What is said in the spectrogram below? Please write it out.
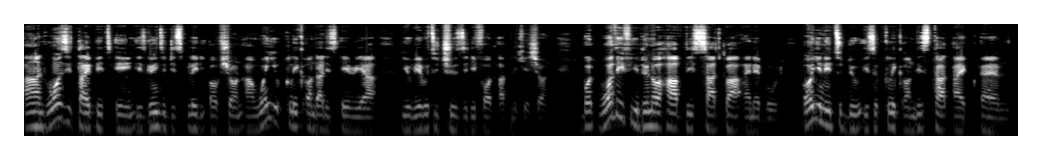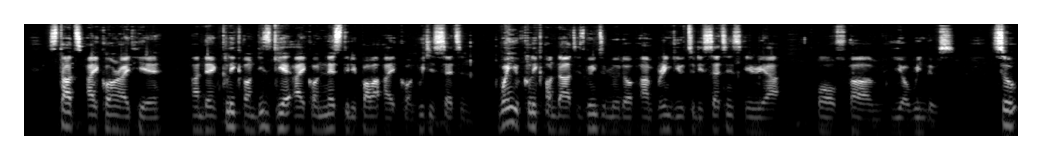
And once you type it in, it's going to display the option. And when you click under this area, you'll be able to choose the default application. But what if you do not have this search bar enabled? All you need to do is to click on this start, um, start icon right here and then click on this gear icon next to the power icon which is setting. When you click on that it's going to load up and bring you to the settings area of um, your windows. So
